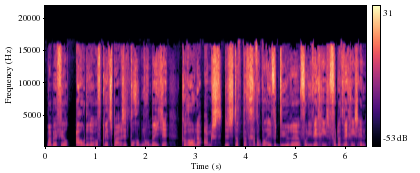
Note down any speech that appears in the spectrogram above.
maar bij veel ouderen of kwetsbaren zit toch ook nog een beetje corona-angst. Dus dat, dat gaat ook wel even duren voor die weg is, voor dat weg is. En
